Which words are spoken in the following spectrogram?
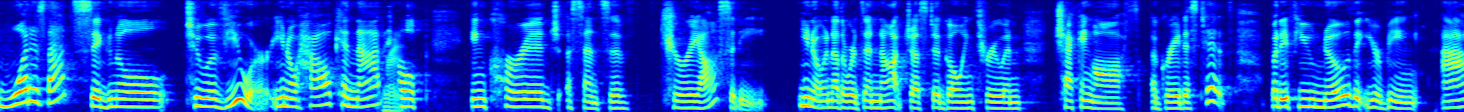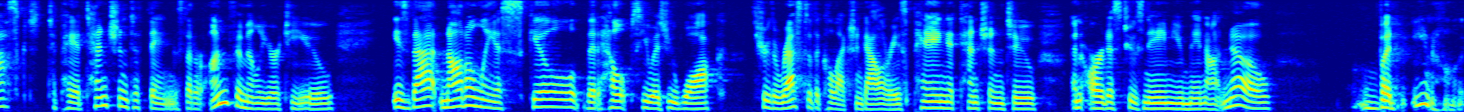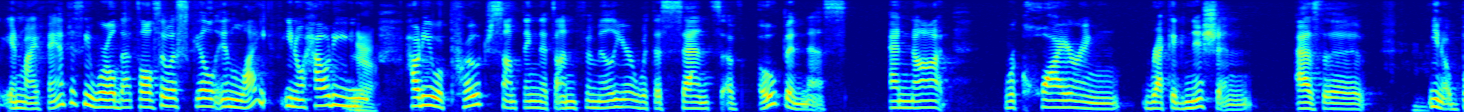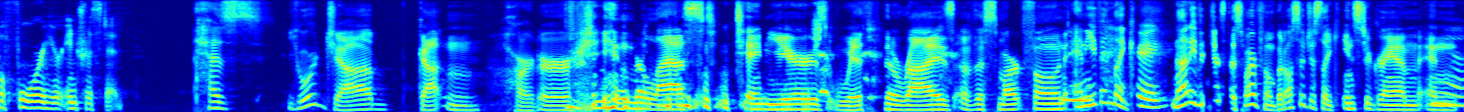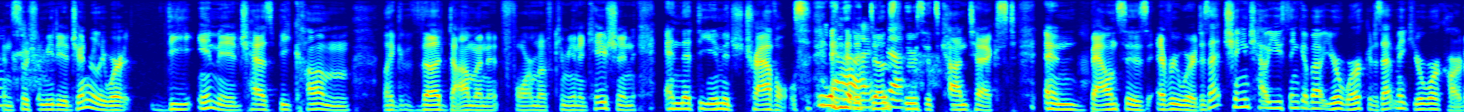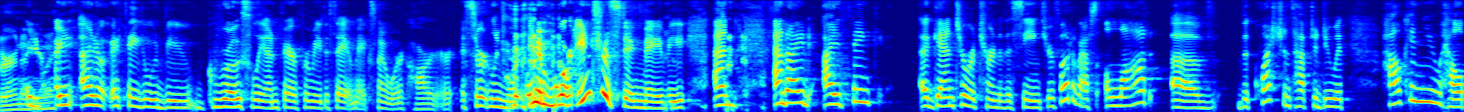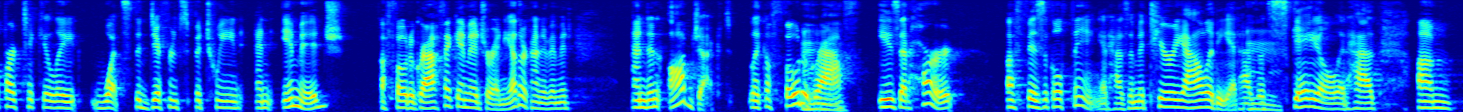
what does that signal to a viewer? You know, how can that right. help encourage a sense of curiosity? You know, in other words, and not just a going through and checking off a greatest hits. But if you know that you're being asked to pay attention to things that are unfamiliar to you, is that not only a skill that helps you as you walk through the rest of the collection galleries, paying attention to an artist whose name you may not know. But you know, in my fantasy world, that's also a skill in life. You know, how do you yeah. how do you approach something that's unfamiliar with a sense of openness and not requiring recognition as the hmm. you know before you're interested has your job gotten harder in the last 10 years with the rise of the smartphone and even like not even just the smartphone but also just like instagram and yeah. and social media generally where the image has become like the dominant form of communication and that the image travels yeah, and that it does yeah. lose its context and bounces everywhere. Does that change how you think about your work or does that make your work harder in any way? I, I don't i think it would be grossly unfair for me to say it makes my work harder it's certainly more more interesting maybe. And and i i think again to return to the seeing through photographs a lot of the questions have to do with how can you help articulate what's the difference between an image a photographic image or any other kind of image and an object. Like a mm. photograph mm. is at heart a physical thing. It has a materiality, it has mm. a scale, it has, um,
